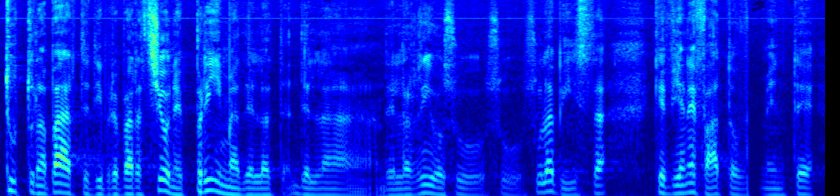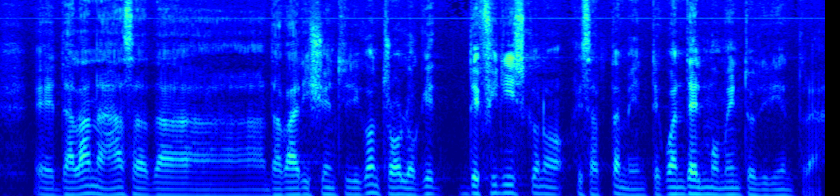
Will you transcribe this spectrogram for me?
tutta una parte di preparazione prima della, della, dell'arrivo su, su, sulla pista che viene fatta ovviamente eh, dalla NASA, da, da vari centri di controllo che definiscono esattamente quando è il momento di rientrare.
